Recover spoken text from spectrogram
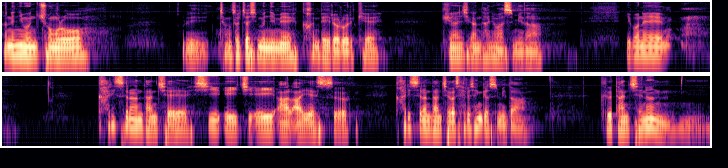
하느님 은총으로 우리 장설자 신부님의 큰 배려로 이렇게 귀한 시간 다녀왔습니다. 이번에 카리스라는 단체 C H A R I S 카리스라는 단체가 새로 생겼습니다. 그 단체는 이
